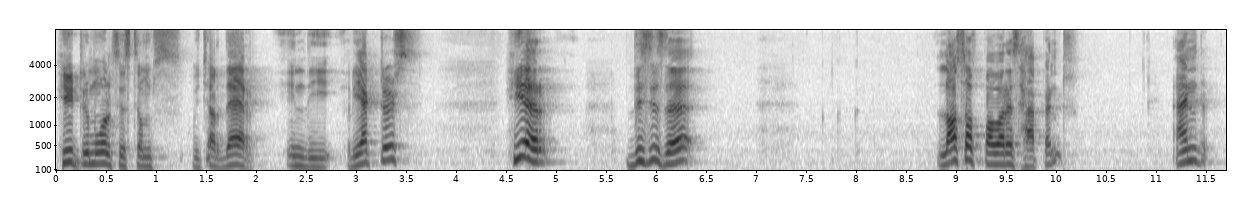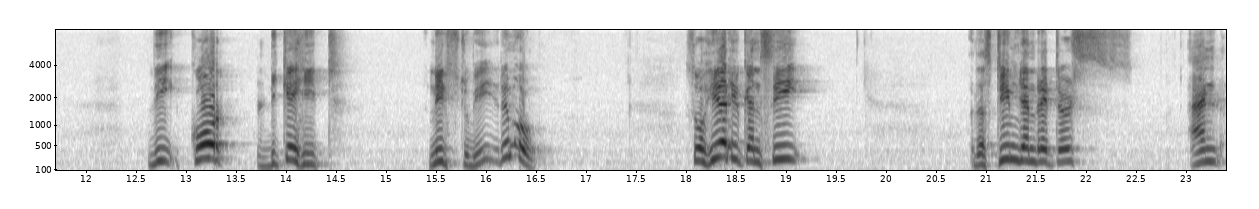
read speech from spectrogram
heat removal systems which are there in the reactors. Here this is a loss of power has happened and the core decay heat needs to be removed. So here you can see the steam generators and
